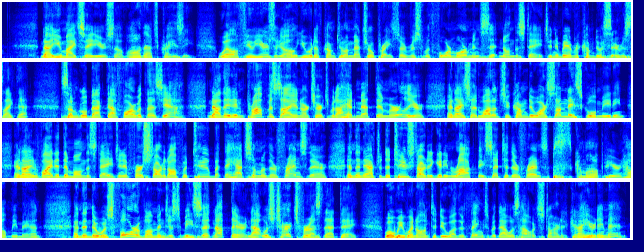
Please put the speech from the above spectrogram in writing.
Now, you might say to yourself, oh, that's crazy. Well, a few years ago, you would have come to a Metro Praise service with four Mormons sitting on the stage. Anybody ever come to a service like that? Some go back that far with us? Yeah. Now, they didn't prophesy in our church, but I had met them earlier, and I said, why don't you come to our Sunday school meeting? And I invited them on the stage, and it first started off with two, but they had some of their friends there. And then after the two started getting rocked, they said to their friends, come on up here and help me, man. And then there was four of them and just me sitting up there, and that was church for us that day. Well, we went on to do other things, but that was how it started. Can I hear an amen?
